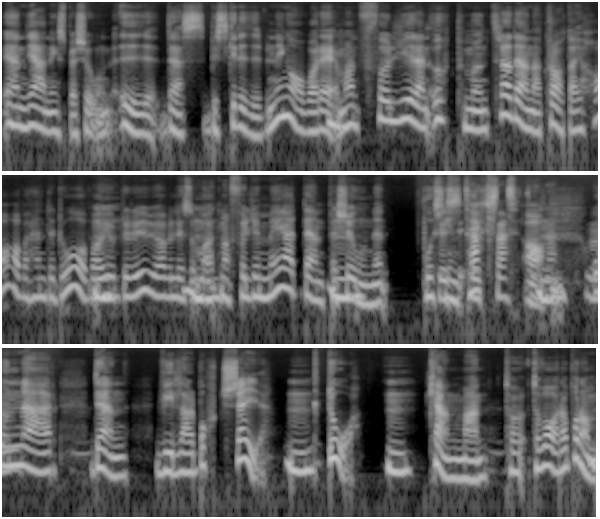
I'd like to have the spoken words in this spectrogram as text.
en gärningsperson i dess beskrivning av vad det är. Man följer den, uppmuntrar den att prata. Jaha, vad hände då? Vad gjorde du? Jag vill liksom, Att man följer med den personen på sin Precis, takt. exakt. Ja. Mm. Och när den villar bort sig, då Mm. kan man ta, ta vara på de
